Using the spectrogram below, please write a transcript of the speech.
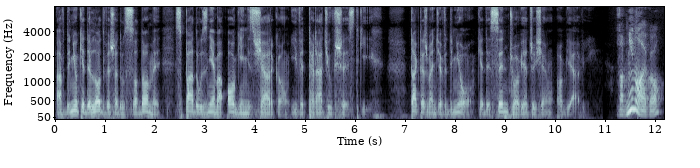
A w dniu, kiedy Lot wyszedł z Sodomy, spadł z nieba ogień z siarką i wytracił wszystkich. Tak też będzie w dniu, kiedy Syn Człowieczy się objawi. Za dni Noego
